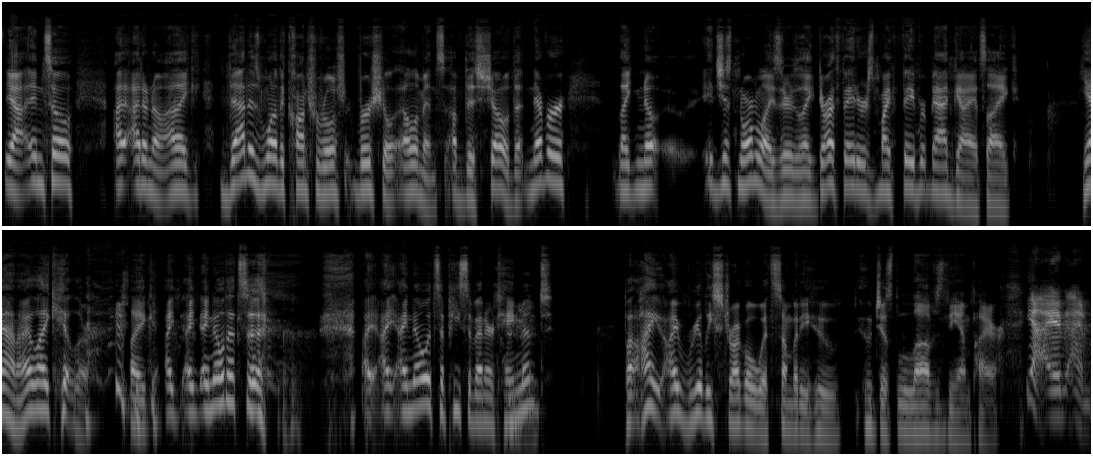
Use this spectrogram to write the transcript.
yeah, and so I, I don't know. I like that is one of the controversial elements of this show that never, like, no, it just normalized. There's like Darth Vader is my favorite bad guy. It's like, yeah, and I like Hitler. like, I, I, I know that's a, I, I know it's a piece of entertainment, but I I really struggle with somebody who who just loves the Empire. Yeah, and, and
